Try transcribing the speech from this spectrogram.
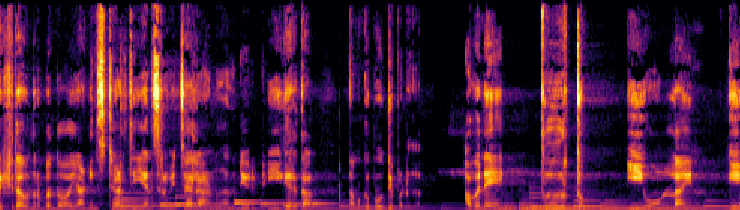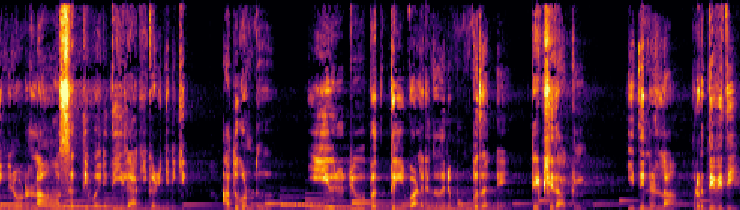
രക്ഷിതാവ് നിർബന്ധമായി അൺഇൻസ്റ്റാൾ ചെയ്യാൻ ശ്രമിച്ചാലാണ് അതിന്റെ ഒരു ഭീകരത നമുക്ക് ബോധ്യപ്പെടുക. അവനെ തീർത്തും ഈ ഓൺലൈൻ ഗെയിമിനോടുള്ള ആസക്തി വരുതിയിലാക്കി കഴിഞ്ഞിരിക്കും അതുകൊണ്ട് ഈ ഒരു രൂപത്തിൽ വളരുന്നതിന് മുമ്പ് തന്നെ രക്ഷിതാക്കൾ ഇതിനുള്ള പ്രതിവിധി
